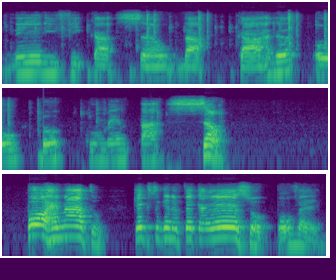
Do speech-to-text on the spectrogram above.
verificação da carga ou documentação. Pô, Renato, o que, que significa isso? Pô, velho,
